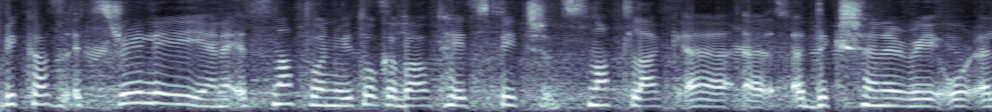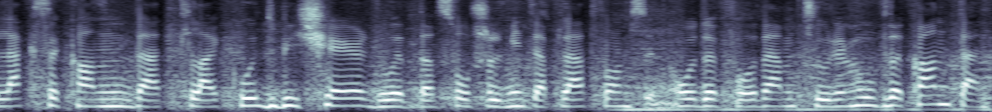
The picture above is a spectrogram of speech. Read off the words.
because it's really, yani, it's not when we talk about hate speech, it's not like a, a, dictionary or a lexicon that like would be shared with the social media platforms in order for them to remove the content.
